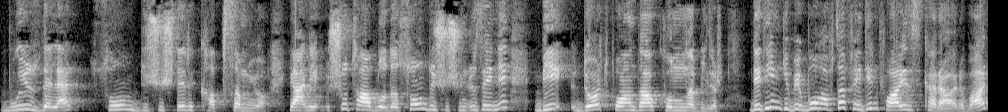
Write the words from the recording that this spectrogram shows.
bu yüzdeler son düşüşleri kapsamıyor. Yani şu tabloda son düşüşün üzerine bir 4 puan daha konulabilir. Dediğim gibi bu hafta Fed'in faiz kararı var.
